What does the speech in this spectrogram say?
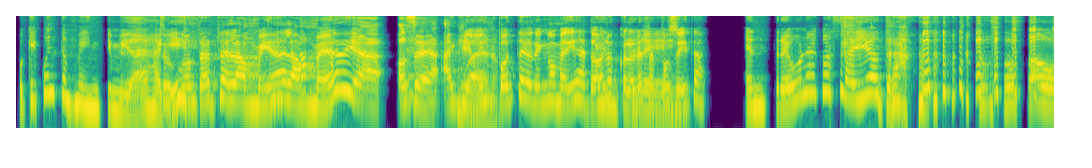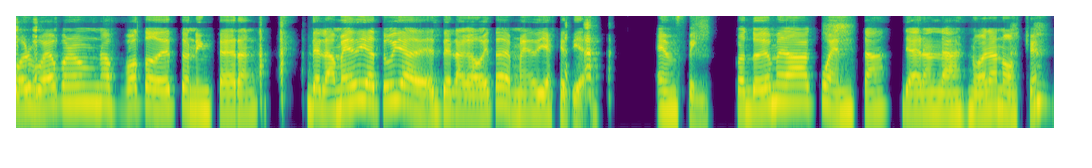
¿por qué cuentas mis intimidades Tú aquí? contaste las mías de las medias. O sea, ¿a quién le Bueno, importa que tengo medias de todos los colores, Fesposita? Entre una cosa y otra. Por favor, voy a poner una foto de esto en Instagram. De la media tuya, de, de la gaveta de medias que tienes. En fin, cuando yo me daba cuenta, ya eran las nueve de la noche.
